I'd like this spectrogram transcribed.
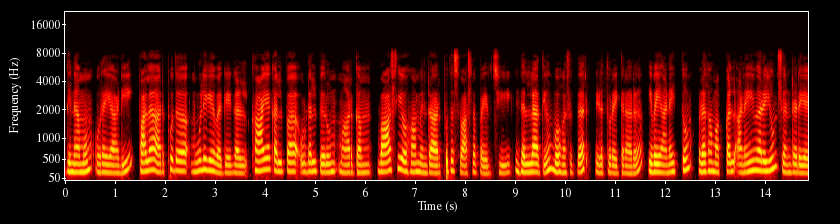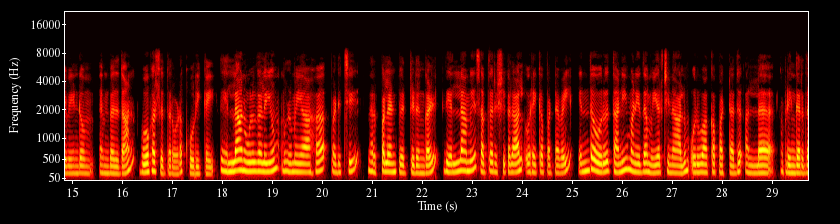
தினமும் உரையாடி பல அற்புத மூலிகை வகைகள் காயகல்ப உடல் பெறும் மார்க்கம் வாசியோகம் என்ற அற்புத சுவாச பயிற்சி இதெல்லாத்தையும் போகசித்தர் எடுத்துரைக்கிறாரு. இவை அனைத்தும் உலக மக்கள் அனைவரையும் சென்றடைய வேண்டும் என்பதுதான் போகர் சித்தரோட கோரிக்கை. இது எல்லா நூல்களையும் முழுமையாக படிச்சு நற்பலன் பெற்றிடுங்கள். இது எல்லாமே சப்த ரிஷிகளால் உரைக்கப்பட்டவை. எந்த ஒரு தனி மனித முயற்சினாலும் உருவாக்கப்பட்டது அல்ல. அப்படிங்கிறத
